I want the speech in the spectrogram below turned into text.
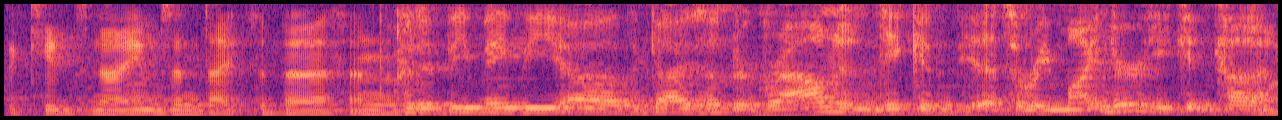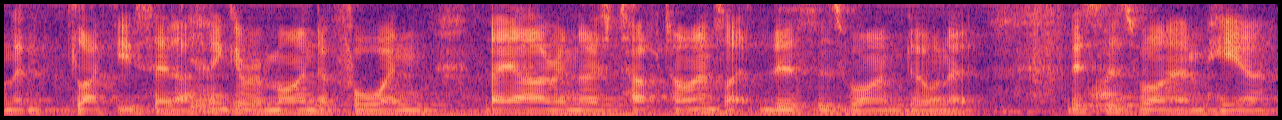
The kids' names and dates of birth and Could it be maybe uh, the guy's underground and he can, that's a reminder, he can kind of. like you said, I think a reminder for when they are in those tough times, like this is why I'm doing it. This is why I'm here.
